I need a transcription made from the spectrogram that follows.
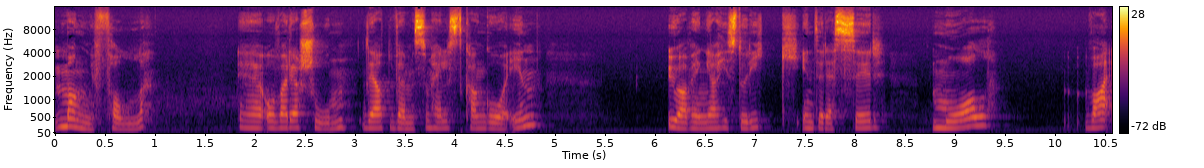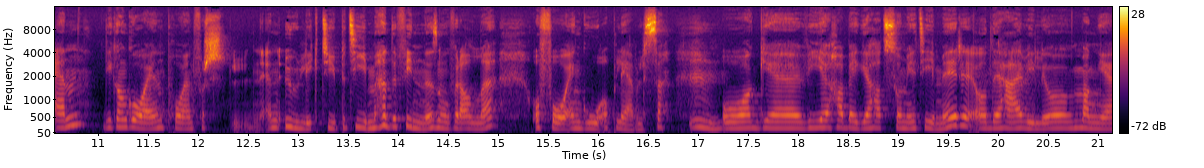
mangfoldet eh, og variasjonen, det at hvem som helst kan gå inn, uavhengig av historikk, interesser, mål, hva enn. De kan gå inn på en, en ulik type time, det finnes noe for alle, og få en god opplevelse. Og eh, vi har begge hatt så mye timer, og det her vil jo mange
